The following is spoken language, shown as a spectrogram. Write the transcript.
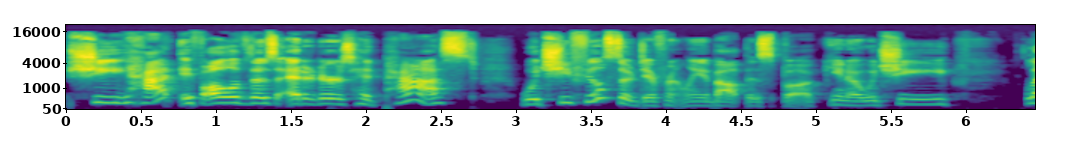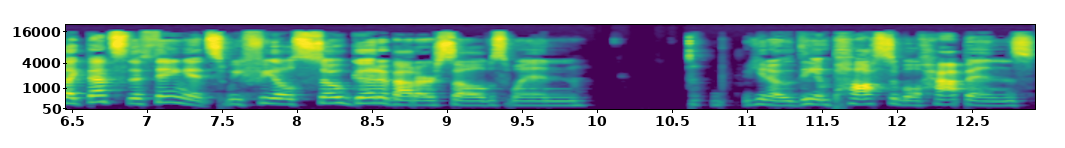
she had, if all of those editors had passed, would she feel so differently about this book? You know, would she, like that's the thing it's we feel so good about ourselves when you know the impossible happens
